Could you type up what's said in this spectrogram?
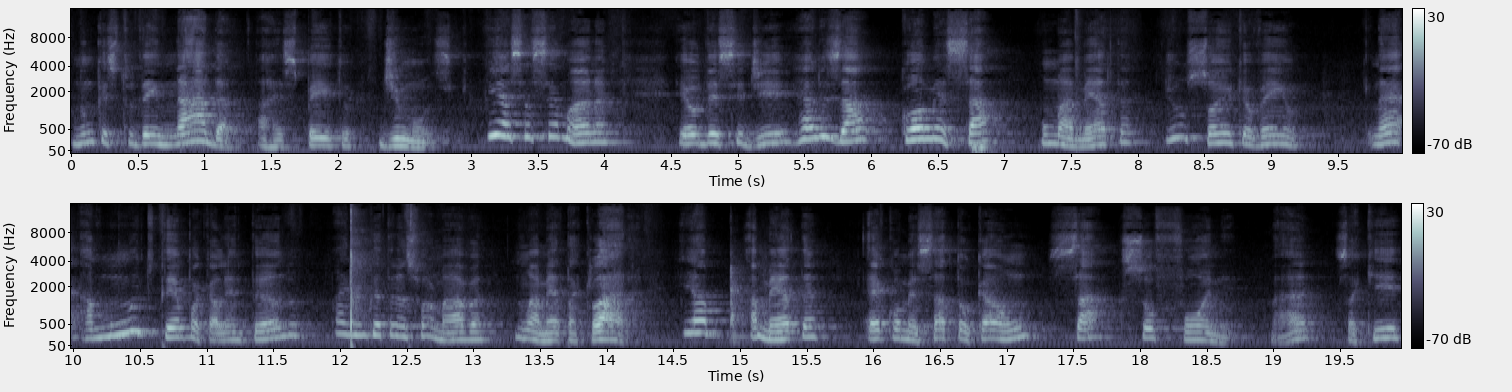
nunca estudei nada a respeito de música. E essa semana eu decidi realizar, começar uma meta de um sonho que eu venho né, há muito tempo acalentando, mas nunca transformava numa meta clara. E a, a meta é começar a tocar um saxofone. Né? Isso aqui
